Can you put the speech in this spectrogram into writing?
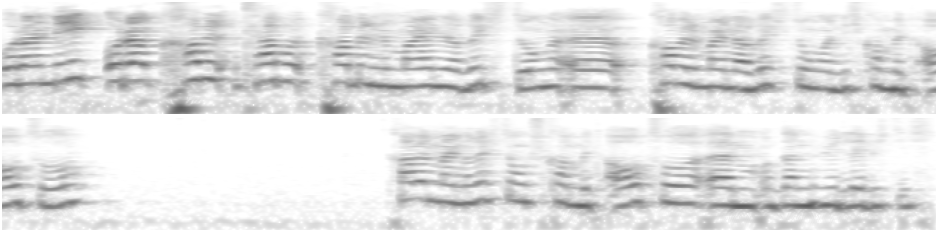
Oder nee, oder krabbel, krabbel, krabbel in meine Richtung. Äh, krabbel in meiner Richtung und ich komme mit Auto. Komm in meine Richtung, ich komme mit Auto ähm, und dann lebe ich dich.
